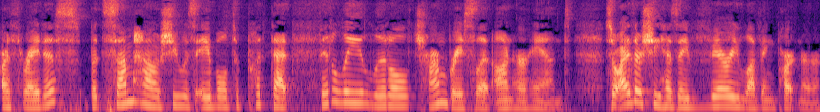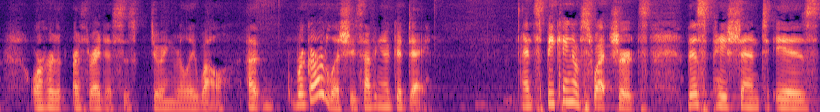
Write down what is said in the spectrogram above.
arthritis, but somehow she was able to put that fiddly little charm bracelet on her hand. So either she has a very loving partner or her arthritis is doing really well. Uh, regardless, she's having a good day. And speaking of sweatshirts, this patient is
